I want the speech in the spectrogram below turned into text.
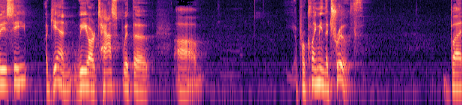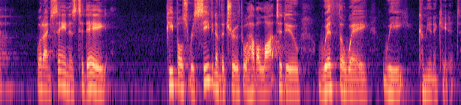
you see, again, we are tasked with the uh, proclaiming the truth. But what I'm saying is today, people's receiving of the truth will have a lot to do with the way we communicate it.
